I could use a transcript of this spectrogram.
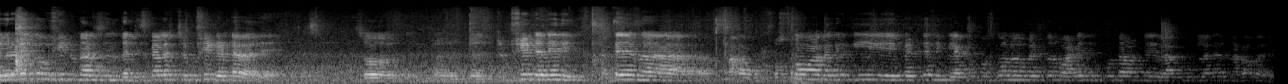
ఎవరిడైతే ఒక షీట్ ఉండాల్సింది. That is call strip sheet అంటారు అది. సో స్ట్రిప్ షీట్ అనేది అంటే మన పుస్తకం వాళ్ళ దగ్గరికి పెడితే నీకు లెక్క పుస్తకంలో పెట్టుకొని వాడే తీసుకుంటా ఉంటే లాగా నడవదు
